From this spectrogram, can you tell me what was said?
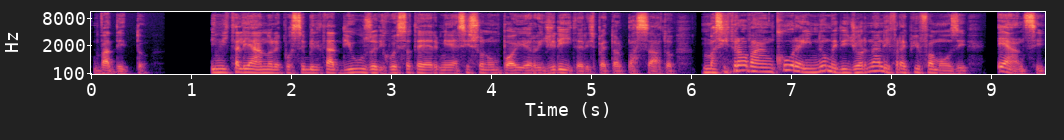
Va detto, in italiano le possibilità di uso di questo termine si sono un po' irrigidite rispetto al passato, ma si trova ancora in nome di giornali fra i più famosi e anzi,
